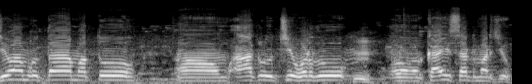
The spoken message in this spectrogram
ಜೀವಾಮೃತ ಮತ್ತು ಆಕಳು ಉಚ್ಚಿ ಹೊಡೆದು ಕಾಯಿ ಸಟ್ ಮಾಡ್ಸಿವು.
